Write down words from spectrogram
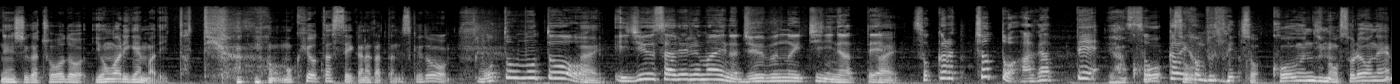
年収がちょうど4割減までいった 目標達成いかなかったんですけどもともとはい。移住される前の10分の1になって、はい。そこからちょっと上がっていやそこから4分の1そう。幸運にもそれをね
